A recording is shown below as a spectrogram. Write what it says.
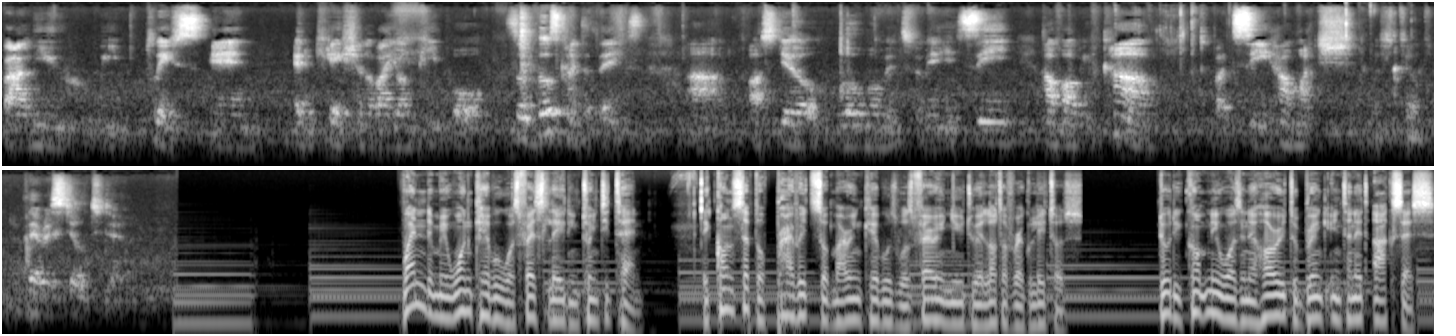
value place in education of our young people? So, those kinds of things um, are still low moments for me. See how far we've come, but see how much There's still to do. there is still to do. When the MainOne cable was first laid in 2010, the concept of private submarine cables was very new to a lot of regulators. Though the company was in a hurry to bring internet access,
